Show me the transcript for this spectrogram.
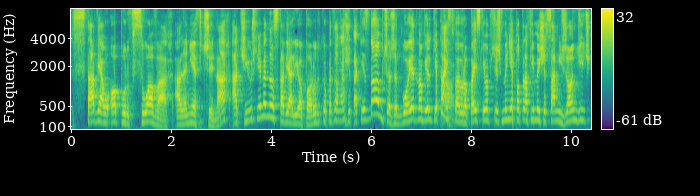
stawiał opór w słowach, ale nie w czynach, a ci już nie będą stawiali oporu, tylko powiedzą, się tak jest dobrze, że było jedno wielkie tak. państwo europejskie, bo przecież my nie potrafimy się sami rządzić.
